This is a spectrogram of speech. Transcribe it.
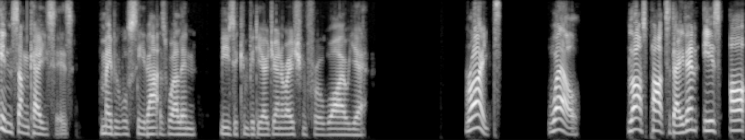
In some cases, maybe we'll see that as well in music and video generation for a while yet. Right. Well, last part today then is our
